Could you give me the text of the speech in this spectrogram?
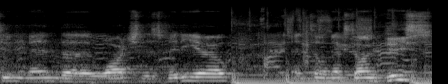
tuning in to watch this video. Until next time, peace.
